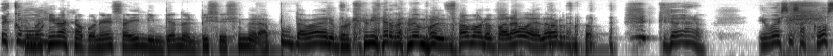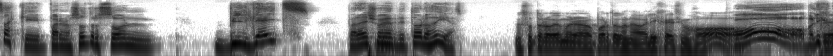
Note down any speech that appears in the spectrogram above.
Es como. un- imagino al japonés ahí limpiando el piso diciendo, la puta madre, ¿por qué mierda no embolsamos los paraguas del horno? Claro. Y vos decís esas cosas que para nosotros son Bill Gates, para ellos es de todos los días. Nosotros lo vemos en el aeropuerto con la valija y decimos, oh, ¡Oh! ¡Valija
